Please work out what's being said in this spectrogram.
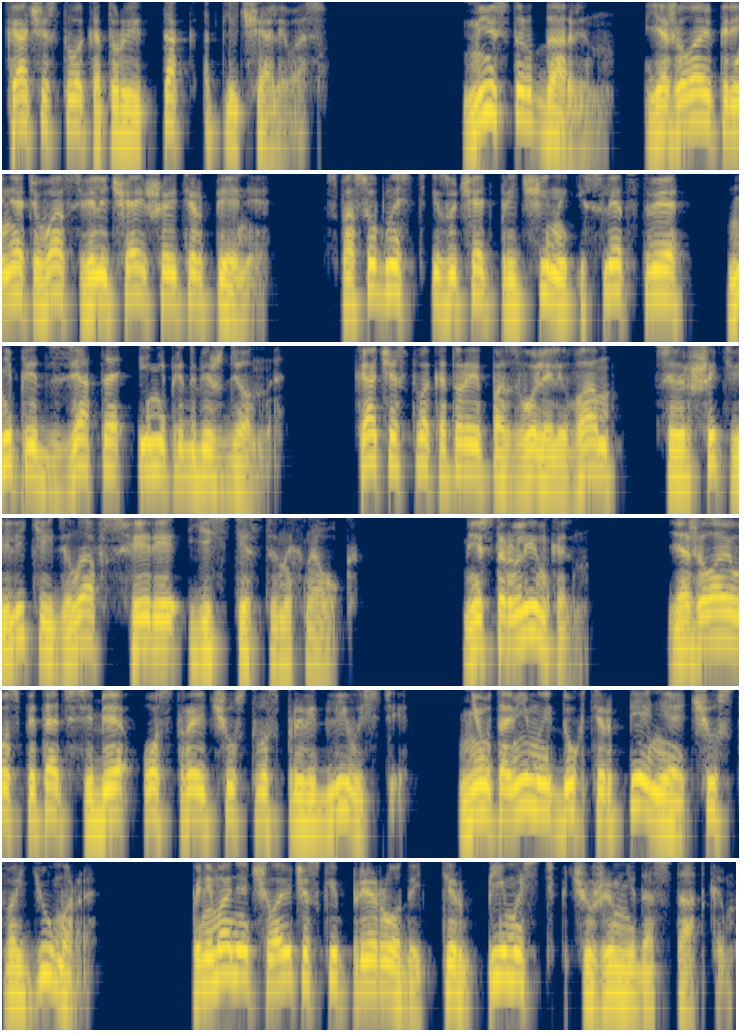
Качества, которые так отличали вас. Мистер Дарвин, я желаю перенять у вас величайшее терпение, способность изучать причины и следствия непредвзято и непредубежденно, Качества, которые позволили вам совершить великие дела в сфере естественных наук. Мистер Линкольн, я желаю воспитать в себе острое чувство справедливости, неутомимый дух терпения, чувство юмора, понимание человеческой природы, терпимость к чужим недостаткам,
